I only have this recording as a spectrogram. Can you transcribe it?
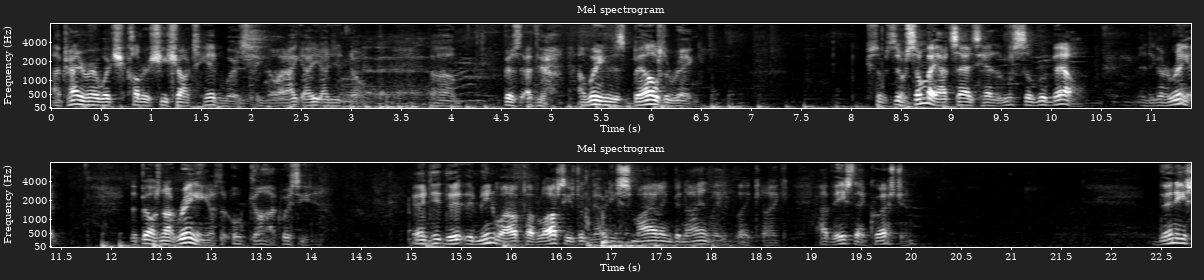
I'm trying to remember which color Shishak's head was. You know, I, I, I didn't know um, because I'm waiting for this bell to ring. So, so somebody outside's had a little silver bell, and they're going to ring it. The bell's not ringing. I thought, oh God, where's he? And he, the, meanwhile, Pavlovsky is looking at me. He's smiling benignly, like like I've aced that question. Then he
